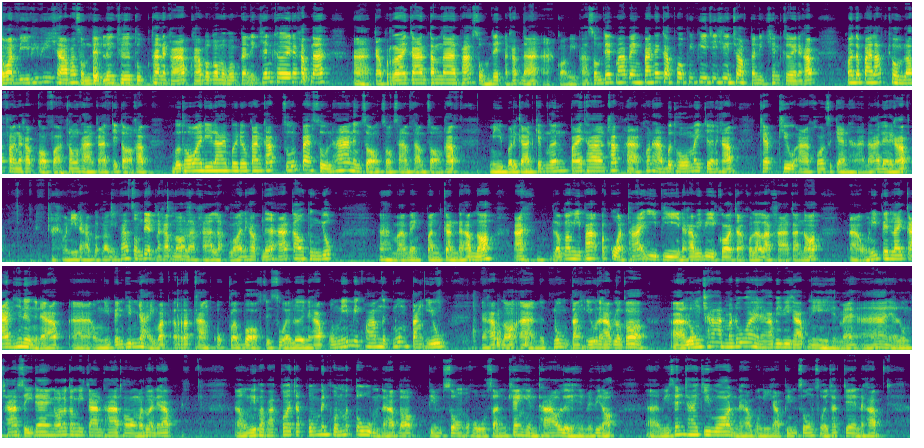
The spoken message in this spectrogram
สวัสดีพี่ๆชาวพระสมเด็จเรื่องชื่อทุกท่านนะครับครับแล้วก็มาพบกันอีกเช่นเคยนะครับนะอ่ากับรายการตำนานพระสมเด็จนะครับนะอ่าก็มีพระสมเด็จมาแบ่งปันให้กับพวกพี่ๆที่ชื่นชอบกันอีกเช่นเคยนะครับก่อนจะไปรับชมรับฟังนะครับ ขอฝากช่องทางการติดต่อครับเบอร์โทรไอดีไลน์เบอร์เดียวกันครับ 0805122332 ครับ มีบริการเก็บเงินปลายทางครับ หากค้นหาเบอร์โทรไม่เจอนะครับแคป QR code สแกนหาได้เลยนะครับ วันนี้นะครับเราก็มีพระสมเด็จนะครับเนาะราคาหลักร้อยนะครับ เนื้อหาเก่าถึงยุคอะมาแบ่งปันกันนะครับเนาะอะแล้วก็มีพระประกวดท้าย EP นะครับพี่ๆก็จะคนละราคากันเนาะอ่าองค์นี้เป็นรายการที่หนึ่งนะครับอ่าองค์นี้เป็นพิมพ์ใหญ่วัดระฆังอกกระบอกสวยๆเลยนะครับ องค์นี้มีความหนึกนุ่มตังอิ้วนะครับเนาะอ่าหนึกนุ่มตังอิ้วนะครับ แล้วก็อ่าลงชาติมาด้วยนะครับพี่ๆครับนี่เห็นไหมอ่าเนี่ยลงชาติสีแดงเนาะแล้วก็มีการทาทองมาด้วยนะครับ อ่าองนี้พระพักก็จะกลมเป็นผลมะตูมนะครับเนาะพิมพ์ทรงโอ้โหสันแข้งเห็นเท้าเลยเห็นไหมพี่เนาะอ่ามีเส้นชายจีวรนะครับองค์นี้ครับพิมพ์ทรงสวยชัดเจนนะครับ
